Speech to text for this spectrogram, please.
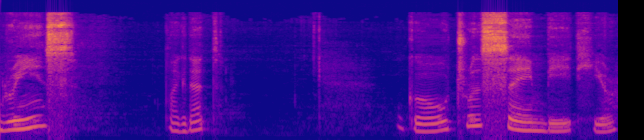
Greens like that. Go through the same bead here.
